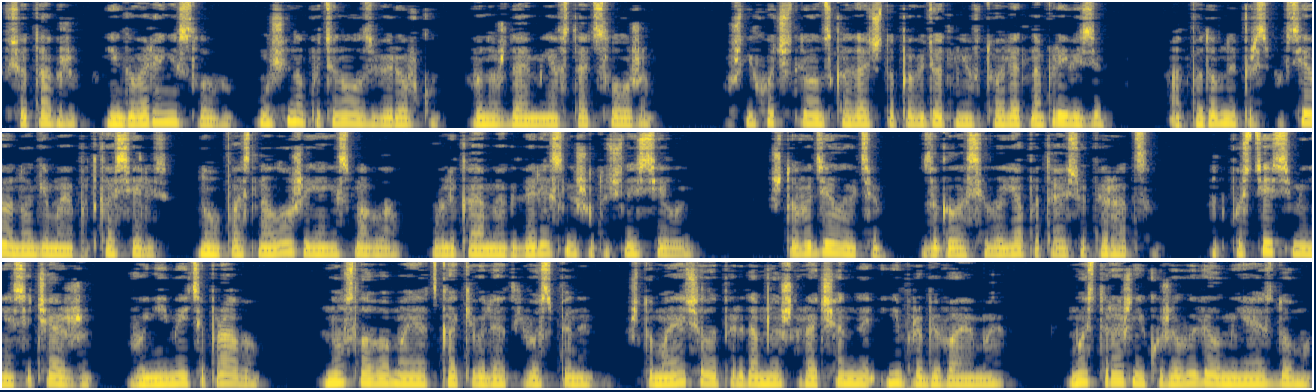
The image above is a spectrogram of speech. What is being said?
Все так же, не говоря ни слова, мужчина потянул за веревку, вынуждая меня встать с ложа. Уж не хочет ли он сказать, что поведет меня в туалет на привязи? От подобной перспективы ноги мои подкосились, но упасть на ложе я не смогла, увлекаемая к двери с нешуточной силой. «Что вы делаете?» – заголосила я, пытаясь упираться. «Отпустите меня сейчас же. Вы не имеете права». Но слова мои отскакивали от его спины, что маячило передо мной широченное и непробиваемое. Мой стражник уже вывел меня из дома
